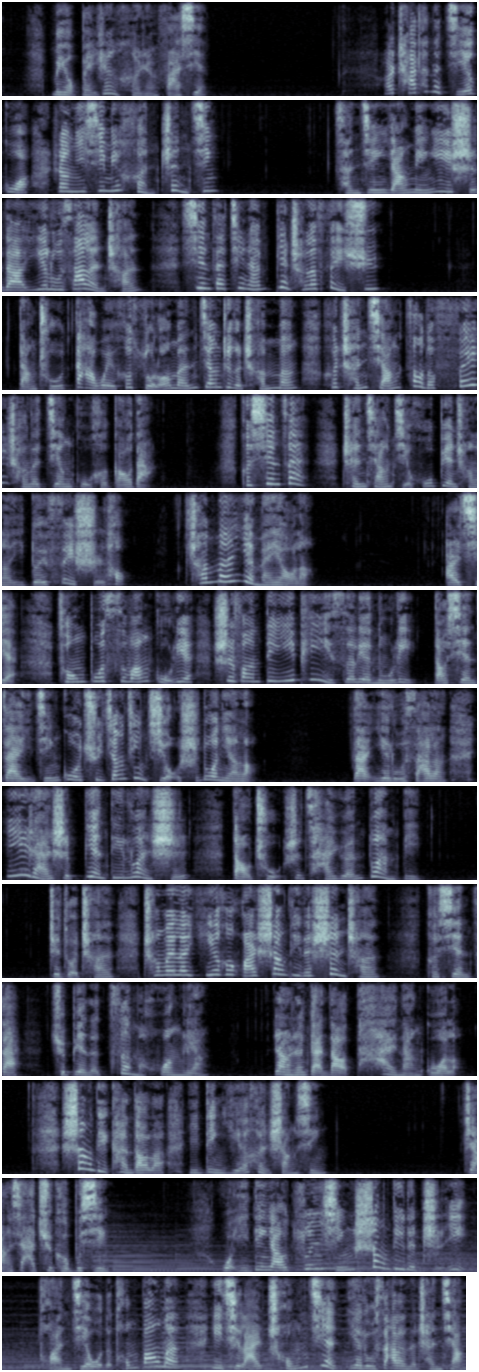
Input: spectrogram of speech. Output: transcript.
没有被任何人发现，而查探的结果让尼西米很震惊。曾经扬名一时的耶路撒冷城，现在竟然变成了废墟。当初大卫和所罗门将这个城门和城墙造得非常的坚固和高大，可现在城墙几乎变成了一堆废石头，城门也没有了。而且，从波斯王古列释放第一批以色列奴隶到现在，已经过去将近九十多年了，但耶路撒冷依然是遍地乱石，到处是残垣断壁。这座城成为了耶和华上帝的圣城，可现在却变得这么荒凉，让人感到太难过了。上帝看到了，一定也很伤心。这样下去可不行，我一定要遵行上帝的旨意，团结我的同胞们，一起来重建耶路撒冷的城墙。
